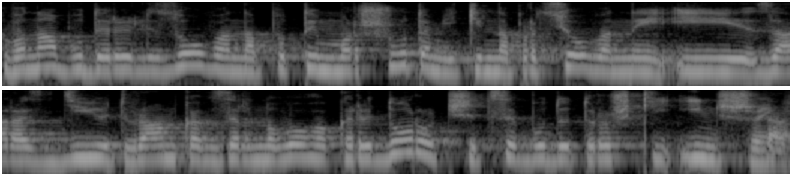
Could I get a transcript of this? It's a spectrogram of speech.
вона буде реалізована по тим маршрутам, які напрацьовані і зараз діють в рамках зернового коридору, чи це буде трошки інше? Так.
